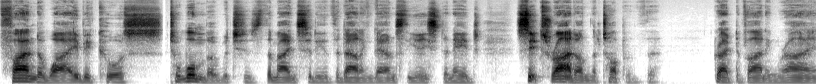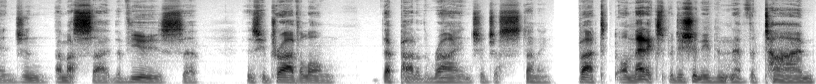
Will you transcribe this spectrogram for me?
find a way because Toowoomba, which is the main city of the Darling Downs, the eastern edge, sits right on the top of the Great Dividing Range. And I must say, the views uh, as you drive along that part of the range are just stunning. But on that expedition, he didn't have the time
